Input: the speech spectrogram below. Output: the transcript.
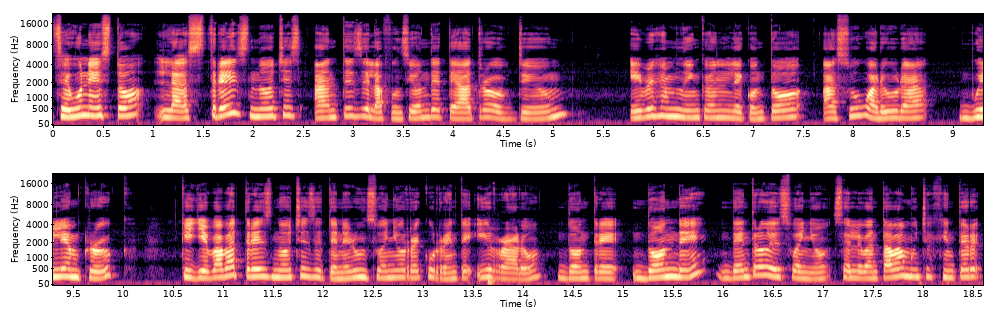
según esto, las tres noches antes de la función de Teatro of Doom, Abraham Lincoln le contó a su guarura William Crook que llevaba tres noches de tener un sueño recurrente y raro, donde, donde dentro del sueño se levantaba mucha gente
